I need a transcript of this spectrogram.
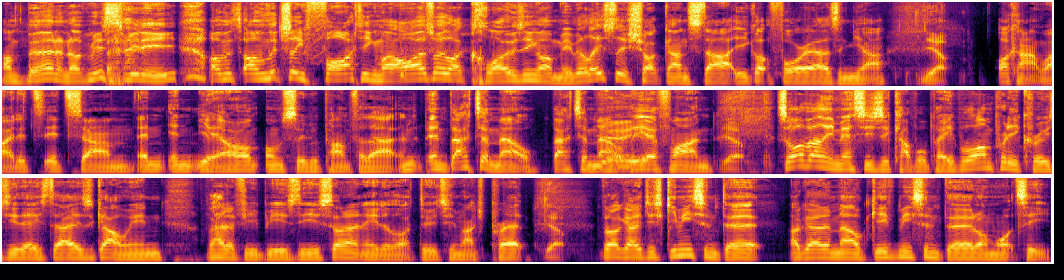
I'm burning. I've missed Smitty. I'm, I'm literally fighting. My eyes were like closing on me. But at least with a shotgun start, you got four hours, and yeah, Yep. I can't wait. It's it's um and and yeah, I'm, I'm super pumped for that. And and back to Mel, back to Mel, Yeah, the yeah. F1. Yep. So I've only messaged a couple people. I'm pretty cruisy these days. Go in. I've had a few beers you, so I don't need to like do too much prep. Yep. But I go, just give me some dirt. I go to Mel, give me some dirt on Watsy.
